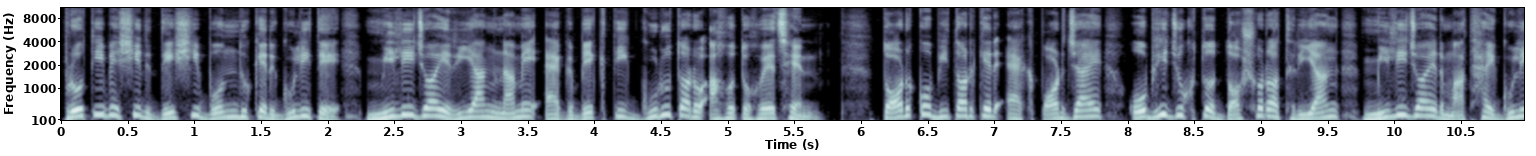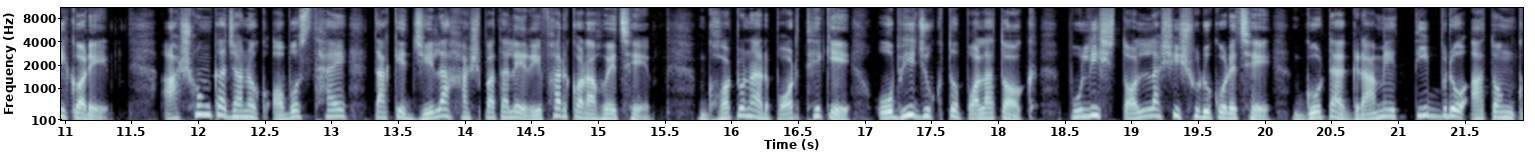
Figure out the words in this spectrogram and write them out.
প্রতিবেশীর দেশি বন্দুকের গুলিতে মিলিজয় রিয়াং নামে এক ব্যক্তি গুরুতর আহত হয়েছেন। তর্ক বিতর্কের এক পর্যায়ে অভিযুক্ত দশরথ রিয়াং মিলিজয়ের মাথায় গুলি করে। আশঙ্কাজনক অবস্থায় তাকে জেলা হাসপাতালে রেফার করা হয়েছে। ঘটনার পর থেকে অভিযুক্ত পলাতক পুলিশ তল্লাশি শুরু করেছে গোটা গ্রামে তীব্র আতঙ্ক।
